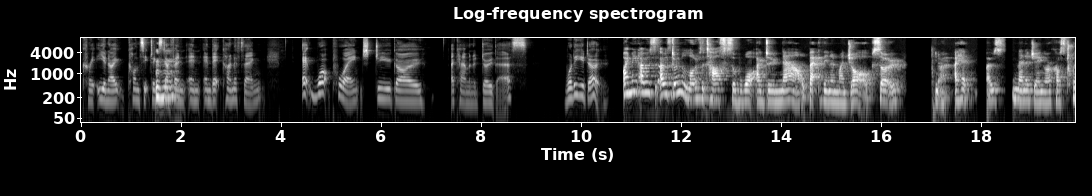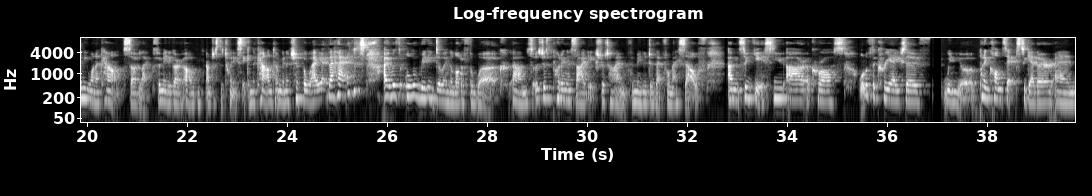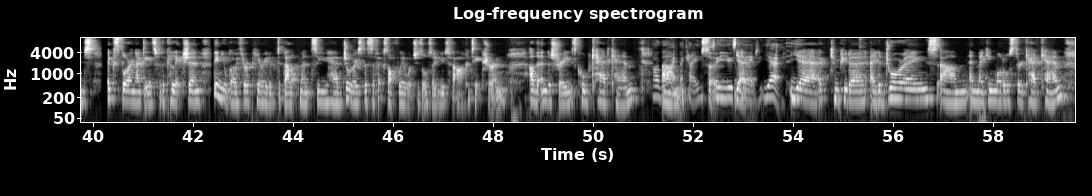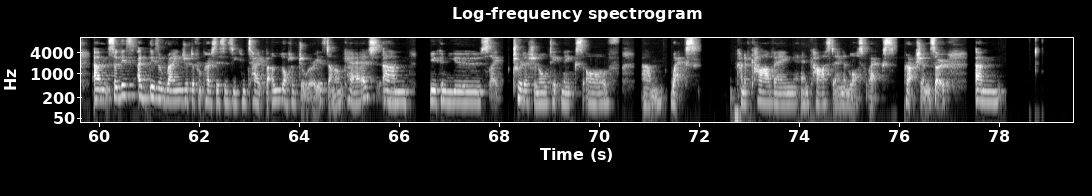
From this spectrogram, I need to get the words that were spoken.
cre- you know, concepting Mm-hmm. stuff and and and that kind of thing. At what point do you go? Okay, I'm going to do this. What do you do? I mean, I was I was doing a lot of the tasks of what I do now back then in my job. So, you know, I had I was managing or across 21 accounts. So, like for me to go, oh, I'm just the 22nd account. I'm going to chip away at that. I was already doing a lot of the work. Um, so it was just putting aside extra time for me to do that for myself. Um, so yes, you are across all of the creative when you're putting concepts together and exploring ideas for the collection, then you'll go through a period of development. So you have jewelry specific software, which is also used for architecture and other industries called CAD CAM. Oh right, Um, okay. So, so, you use yeah. CAD, yeah. Yeah, computer aided drawings um, and making models through CAD CAM. Um, so there's a, there's a range of different processes you can take, but a lot of jewelry is done on CAD. You can use like traditional techniques of um, wax kind of carving and casting and lost wax production. So um,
